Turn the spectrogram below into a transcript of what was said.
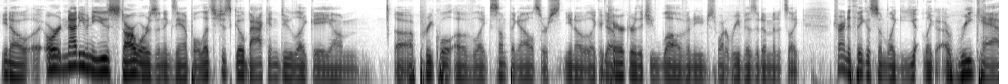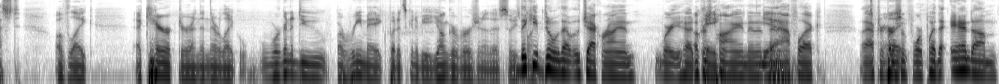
You know, or not even to use Star Wars as an example. Let's just go back and do like a um a a prequel of like something else, or you know, like a Yep. character that you love, and you just want to revisit them. And it's like trying to think of some like y- like a recast of like a character, and then they're like, "We're gonna do a remake, but it's gonna be a younger version of this." So he's They playing- keep doing that with Jack Ryan, where you had Okay. Chris Pine and then Ben Yeah. Affleck after Harrison Ford played that, and um,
